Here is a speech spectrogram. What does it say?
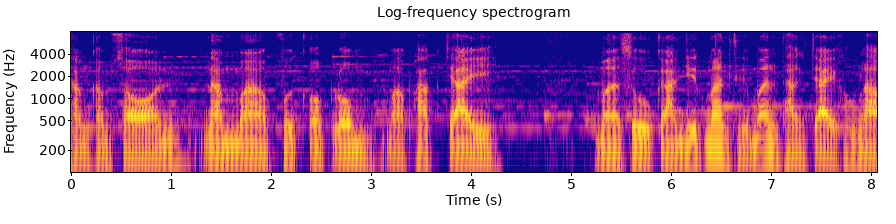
ธรรมคำสอนนำมาฝึกอบรมมาพักใจ มาสู่การยึดมั่นถือมั่นทางใจของเรา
